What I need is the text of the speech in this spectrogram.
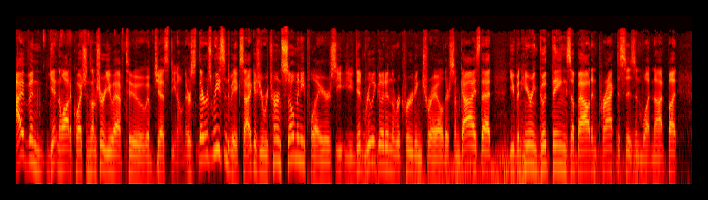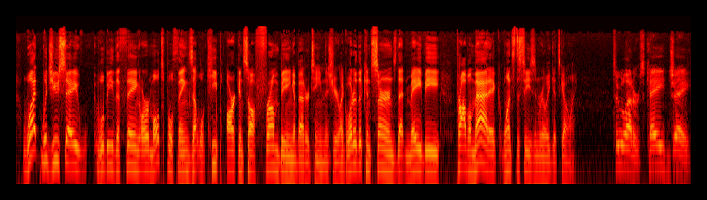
I've been getting a lot of questions. I'm sure you have too. Of just you know, there's there's reason to be excited because you returned so many players. You, you did really good in the recruiting trail. There's some guys that you've been hearing good things about in practices and whatnot. But what would you say will be the thing or multiple things that will keep Arkansas from being a better team this year? Like, what are the concerns that may be problematic once the season really gets going? Two letters, KJ.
